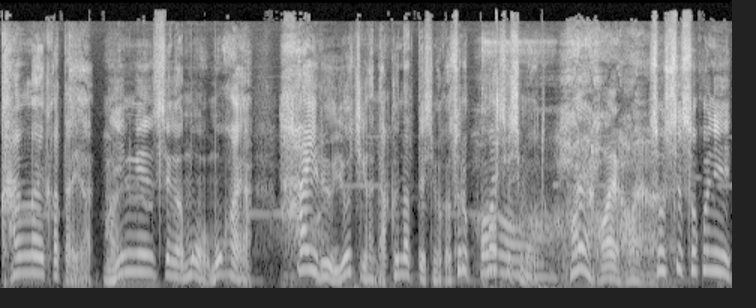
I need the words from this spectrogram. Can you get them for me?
考え方や人間性がもうもはや入る余地がなくなってしまうからそれを壊してしまうと、はいはいはい、そしてそこに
